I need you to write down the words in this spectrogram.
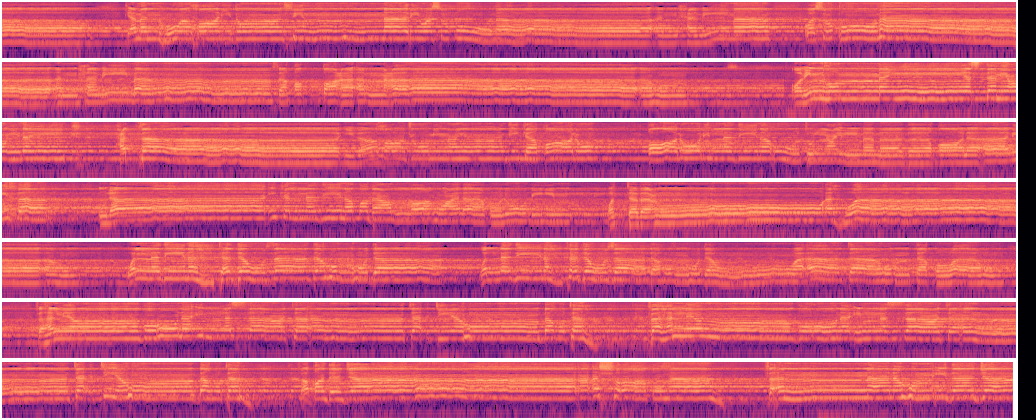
النار كمن هو خالد في النار وسقوا ماء حميما وسقوا ماء حميما فقطع أمعاءهم ومنهم من يستمع إليك حتى إذا خرجوا من عندك قالوا قالوا للذين أوتوا العلم ماذا قال آنفا؟ أولئك الذين طبع الله على قلوبهم واتبعوا أهواءهم. اهتدوا زادهم هدى. والذين اهتدوا زادهم هدى وآتاهم تقواهم. فهل ينظرون إلا الساعة أن تأتيهم بغتة؟ فهل ينظرون إلا الساعة أن تأتيهم بغتة فقد جاء أشراطها فأنى لهم إذا جاءتهم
